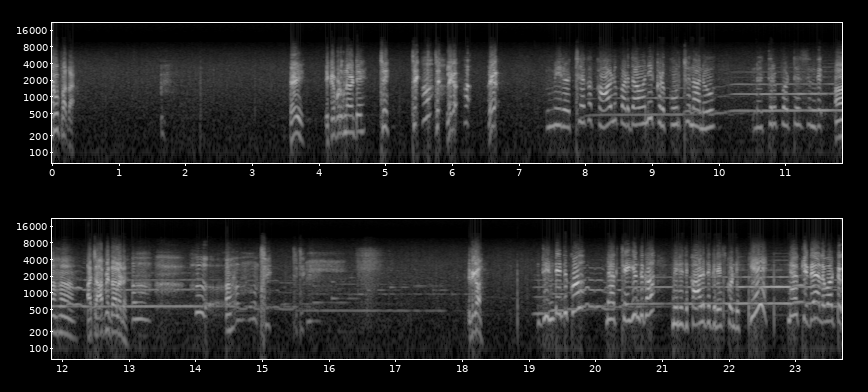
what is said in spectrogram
నువ్వు పద. ఏయ్ ఇక్కడ పడుకున్నావంటే? ఛీ, ఛీ, ఛీ, లేక, లేక. మీరు వచ్చాక కాళ్ళు పడదామని ఇక్కడ కూర్చున్నాను. నిద్ర పట్టేసింది. ఆహా ఆ చాప మీద తాళాడు ఆ, ఛీ, ఛీ, ఛీ. ఇదిగో. దిండెందుకు? నాకు చెయ్యుందిగా? మీరు ఇది కాళ్ళ దగ్గర వేసుకోండి. ఏ నాకు ఇదే అలవాటు.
